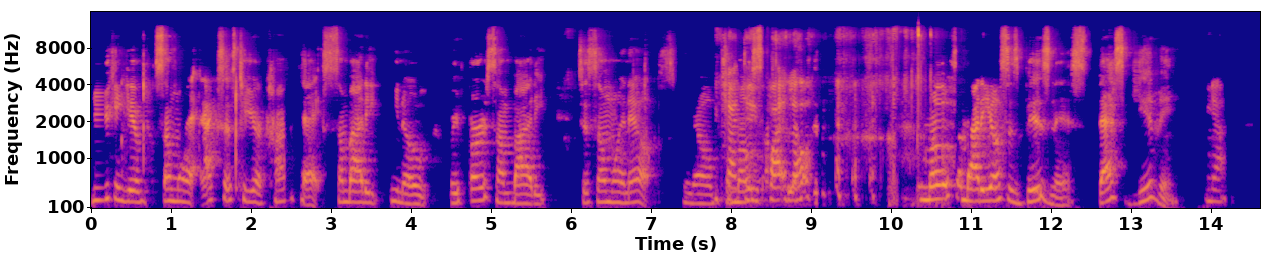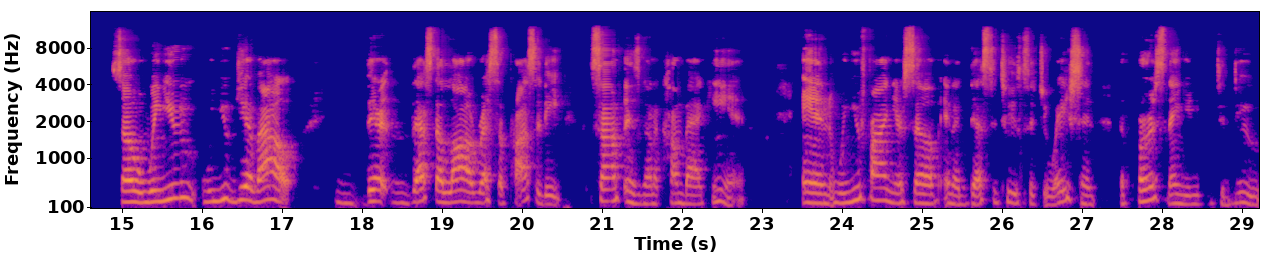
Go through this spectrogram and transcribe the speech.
you can give someone access to your contacts. Somebody, you know, refer somebody to someone else. You know, Which do quite a lot. promote somebody else's business. That's giving. Yeah. So when you when you give out, there that's the law of reciprocity something's going to come back in and when you find yourself in a destitute situation the first thing you need to do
